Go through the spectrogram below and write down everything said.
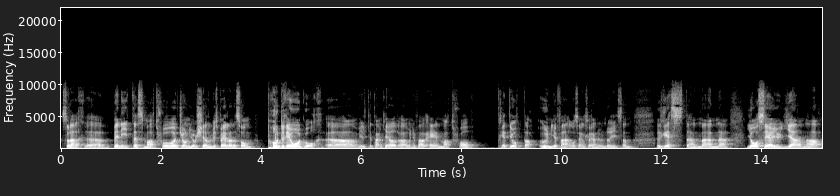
sådär eh, Benitez-match och John Joe Shelby spelade som på droger. Eh, vilket han kan göra ungefär en match av 38 ungefär och sen så är han under isen resten. Men eh, jag ser ju gärna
